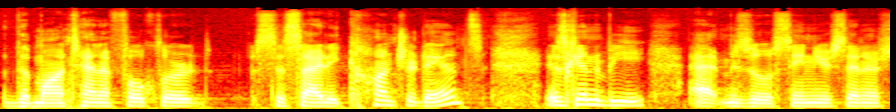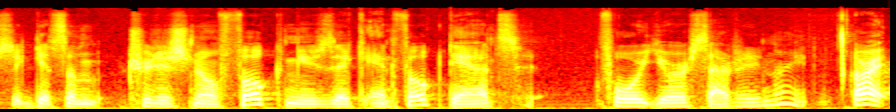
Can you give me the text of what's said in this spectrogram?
the Montana Folklore Society Contra Dance is going to be at Missoula Senior Center to get some traditional folk music and folk dance for your Saturday night. All right,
